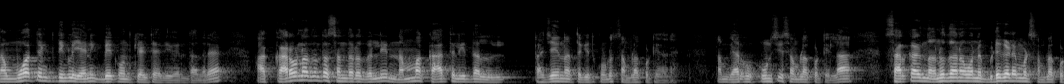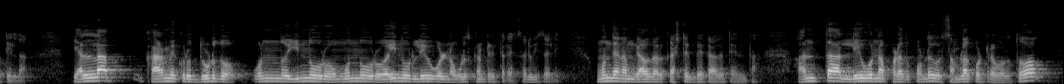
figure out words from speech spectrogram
ನಾವು ಮೂವತ್ತೆಂಟು ತಿಂಗಳು ಏನಕ್ಕೆ ಬೇಕು ಅಂತ ಕೇಳ್ತಾ ಇದ್ದೀವಿ ಅಂತಂದರೆ ಆ ಕರೋನಾದಂಥ ಸಂದರ್ಭದಲ್ಲಿ ನಮ್ಮ ಖಾತೆಲಿದ್ದ ಲ್- ರಜೆಯನ್ನು ತೆಗೆದುಕೊಂಡು ಸಂಬಳ ಕೊಟ್ಟಿದ್ದಾರೆ. ನಮ್ಗೆ ಯಾರಿಗೂ ಕುಣಿಸಿ ಸಂಬಳ ಕೊಟ್ಟಿಲ್ಲ. ಸರ್ಕಾರದಿಂದ ಅನುದಾನವನ್ನು ಬಿಡುಗಡೆ ಮಾಡಿ ಸಂಬಳ ಕೊಟ್ಟಿಲ್ಲ. ಎಲ್ಲ ಕಾರ್ಮಿಕರು ದುಡ್ದು ಒಂದು ಇನ್ನೂರು ಮುನ್ನೂರು ಐನೂರು ಲೀವ್ಗಳನ್ನ ಉಳಿಸ್ಕೊಂಡಿರ್ತಾರೆ ಸರ್ವಿಸಲ್ಲಿ. ಮುಂದೆ ನಮ್ಗೆ ಯಾವ್ದಾದ್ರು ಕಷ್ಟಕ್ಕೆ ಬೇಕಾಗುತ್ತೆ ಅಂತ. ಅಂಥ ಲೀವನ್ನ ಪಡೆದುಕೊಂಡು ಇವ್ರು ಸಂಬಳ ಕೊಟ್ಟರೆ ಹೊರತು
